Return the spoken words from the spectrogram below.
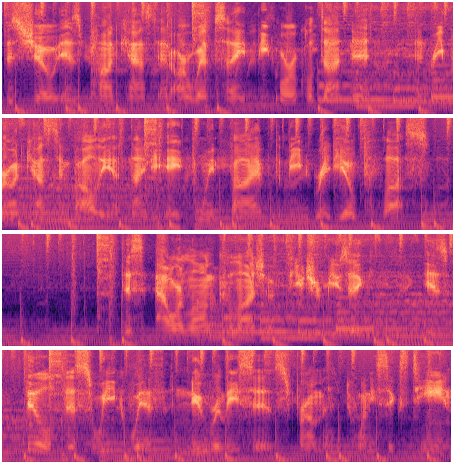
This show is podcast at our website, beatoracle.net, and rebroadcast in Bali at 98.5 The Beat Radio Plus. This hour long collage of future music is filled this week with new releases from 2016.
